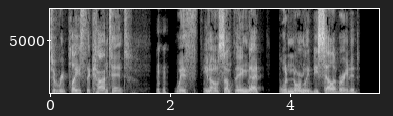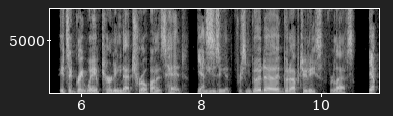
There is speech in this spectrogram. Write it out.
To replace the content with, you know, something that wouldn't normally be celebrated, it's a great way of turning that trope on its head Yes. and using it for some good uh, good opportunities for laughs. Yep.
